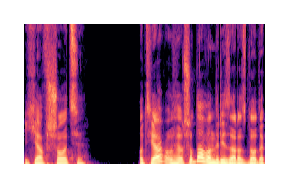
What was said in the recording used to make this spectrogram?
Я в шоці. От я. Що дав Андрій зараз додик?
